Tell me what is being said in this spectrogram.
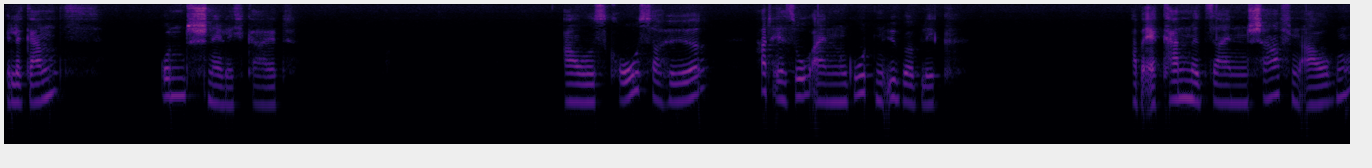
Eleganz und Schnelligkeit. Aus großer Höhe hat er so einen guten Überblick, aber er kann mit seinen scharfen Augen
